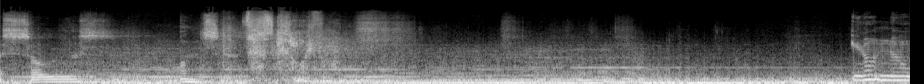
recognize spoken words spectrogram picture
A soulless monster. Just get away from me. You don't know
